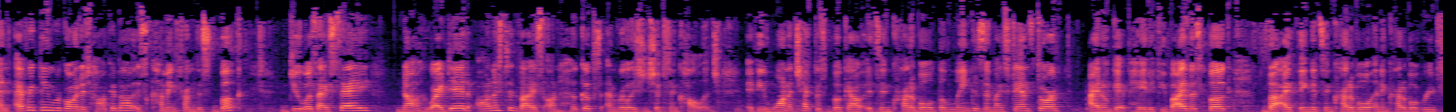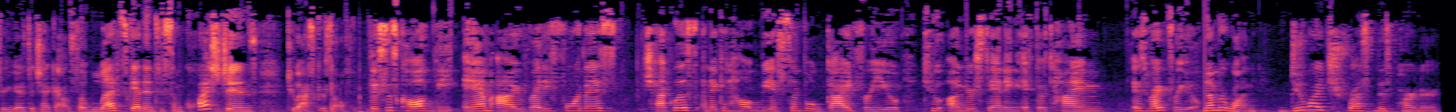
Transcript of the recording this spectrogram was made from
And everything we're going to talk about is coming from this book, Do As I Say, Not Who I Did, Honest Advice on Hookups and Relationships in College. If you want to check this book out, it's incredible. The link is in my Stan Store. I don't get paid if you buy this book, but I think it's incredible, an incredible read for you guys to check out. So let's get into some questions to ask yourself. This is called the Am I Ready for This? checklist and it can help be a simple guide for you to understanding if their time is right for you. Number one, do I trust this partner?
